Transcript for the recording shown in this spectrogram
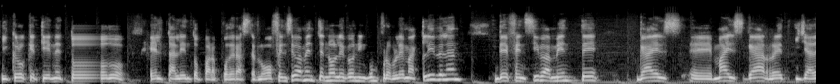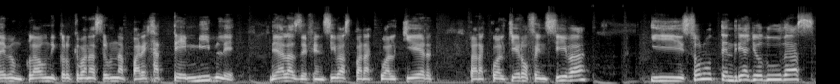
y creo que tiene todo el talento para poder hacerlo. Ofensivamente no le veo ningún problema a Cleveland. Defensivamente Giles, eh, Miles Garrett y Jadevon Clowney creo que van a ser una pareja temible de alas defensivas para cualquier, para cualquier ofensiva. Y solo tendría yo dudas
